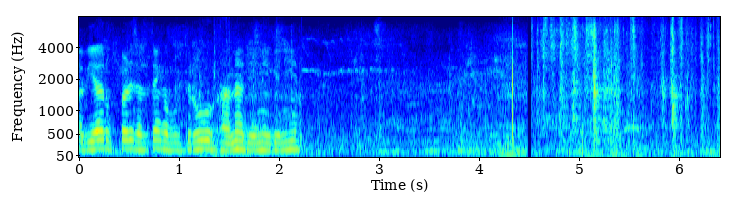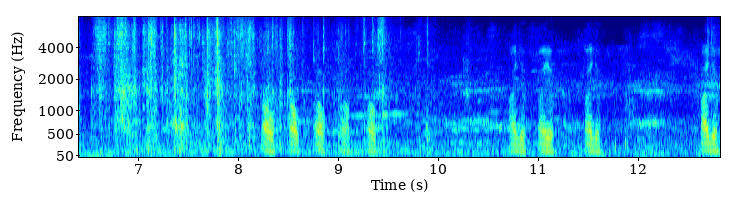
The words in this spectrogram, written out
अब यार ऊपर चलते हैं कबूतरों को खाना देने के लिए। आओ आओ आओ आओ आओ। आ जाओ आ जाओ आ जाओ आ जाओ।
